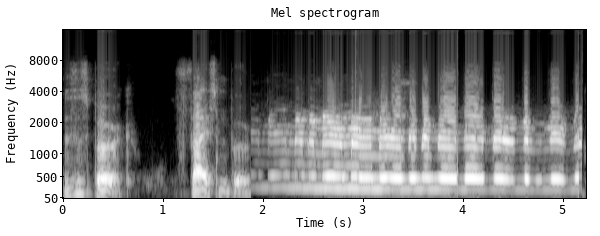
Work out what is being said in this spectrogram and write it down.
This is Berg. Burke.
